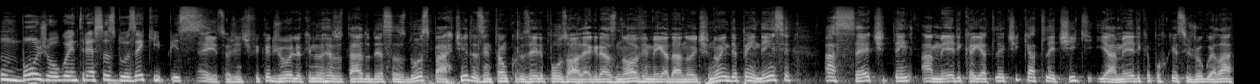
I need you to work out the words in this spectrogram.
um bom jogo entre essas duas equipes. É isso, a gente fica de olho aqui no resultado dessas duas partidas. Então Cruzeiro e Pouso Alegre às nove e meia da noite no Independência. Às sete tem América e Atlético, Atlético e América, porque esse jogo é lá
